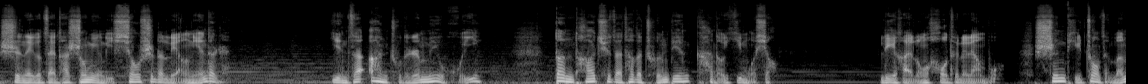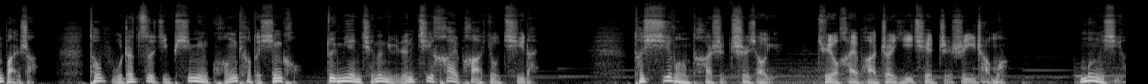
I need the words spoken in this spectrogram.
是那个在他生命里消失了两年的人。隐在暗处的人没有回应，但他却在他的唇边看到一抹笑。李海龙后退了两步，身体撞在门板上，他捂着自己拼命狂跳的心口。对面前的女人既害怕又期待，他希望她是池小雨，却又害怕这一切只是一场梦。梦醒，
